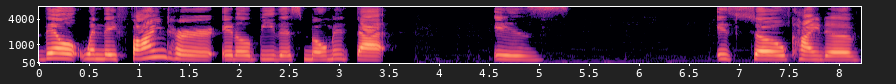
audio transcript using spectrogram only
they'll when they find her, it'll be this moment that is is so kind of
